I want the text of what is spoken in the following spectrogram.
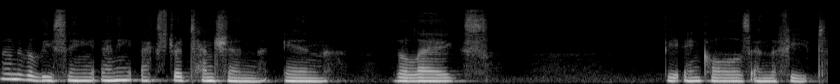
And releasing any extra tension in the legs, the ankles, and the feet.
